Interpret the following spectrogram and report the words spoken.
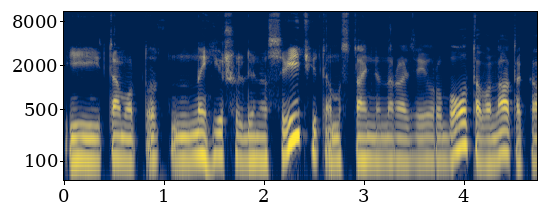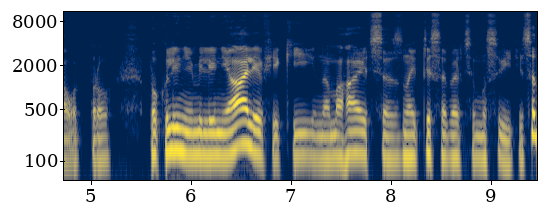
І там от, от найгірша людина в світі, там остання наразі його робота, вона така от про покоління міленіалів, які намагаються знайти себе в цьому світі. Це,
